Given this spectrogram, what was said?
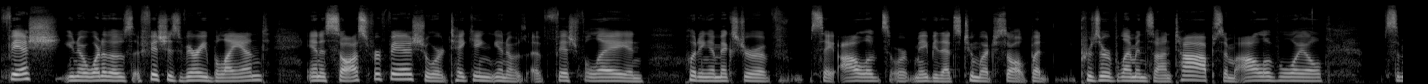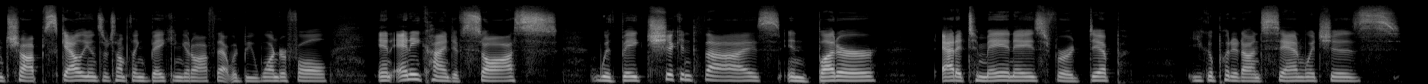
fish, you know, one of those fish is very bland in a sauce for fish, or taking, you know, a fish fillet and putting a mixture of, say, olives, or maybe that's too much salt, but preserved lemons on top, some olive oil, some chopped scallions or something, baking it off, that would be wonderful. In any kind of sauce, with baked chicken thighs, in butter, add it to mayonnaise for a dip. You could put it on sandwiches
